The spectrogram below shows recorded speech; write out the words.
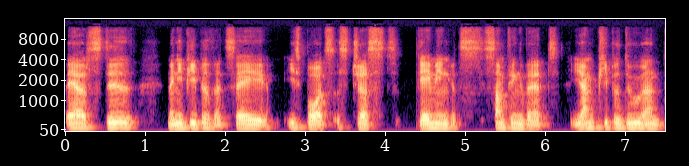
They are still many people that say esports is just gaming, it's something that young people do, and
